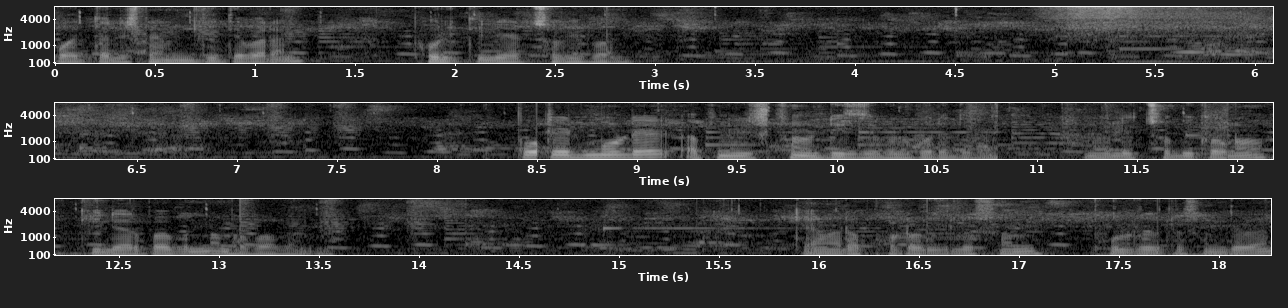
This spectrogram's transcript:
পঁয়তাল্লিশ ফ্রেম দিতে পারেন। ফুল ক্লিয়ার ছবি পান পোর্ট্রেট মোডে আপনি ডিজেবল করে দেবেন। নইলে ছবি কোনো ক্লিয়ার পাবেন না ভালো পাবেন না। Camera photo resolution full resolution দেবেন।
